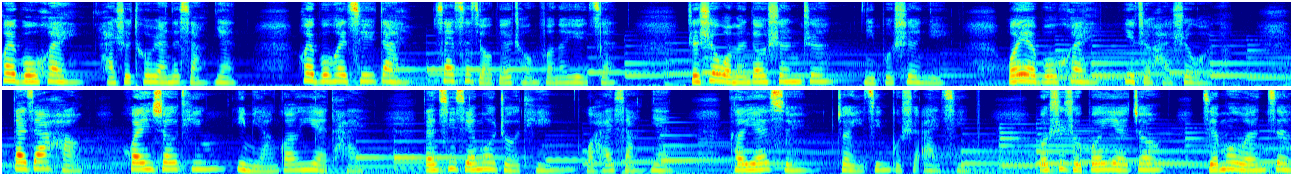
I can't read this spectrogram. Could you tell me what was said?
会不会还是突然的想念？会不会期待下次久别重逢的遇见？只是我们都深知你不是你，我也不会一直还是我了。大家好，欢迎收听一米阳光夜台。本期节目主题：我还想念，可也许这已经不是爱情。我是主播叶舟，节目文字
